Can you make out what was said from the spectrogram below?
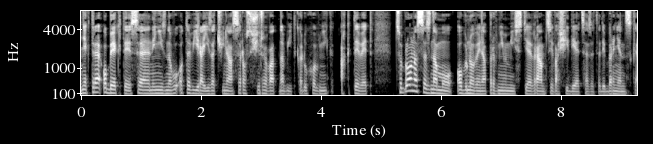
Některé objekty se nyní znovu otevírají, začíná se rozšiřovat nabídka duchovních aktivit. Co bylo na seznamu obnovy na prvním místě v rámci vaší dieceze, tedy brněnské?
